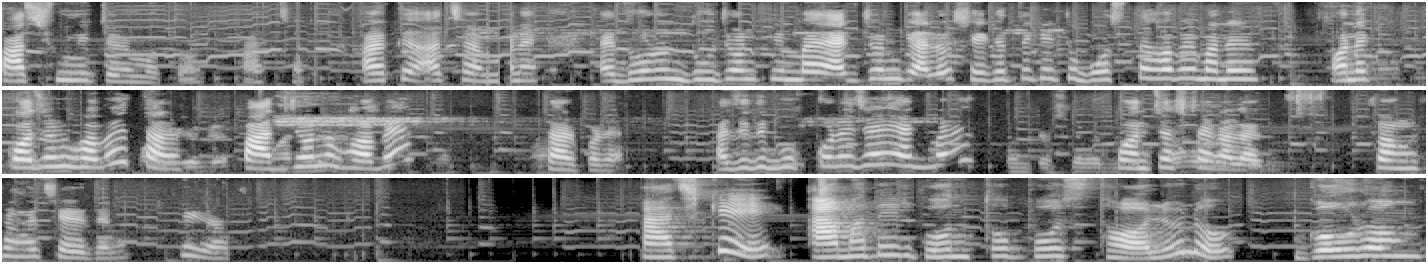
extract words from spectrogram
পাঁচ মিনিটের মতো। আচ্ছা। আর আচ্ছা মানে ধরুন দুজন কিংবা একজন গেল সেক্ষেত্রে কি একটু বসতে হবে? মানে অনেক কজন হবে? তার পাঁচজন হবে তারপরে। আর যদি বুক করে যাই একবারে পঞ্চাশ টাকা লাগবে। সঙ্গে সঙ্গে ছেড়ে দেবে ঠিক আছে। আজকে আমাদের গন্তব্যস্থল হলো গৌরঙ্গ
